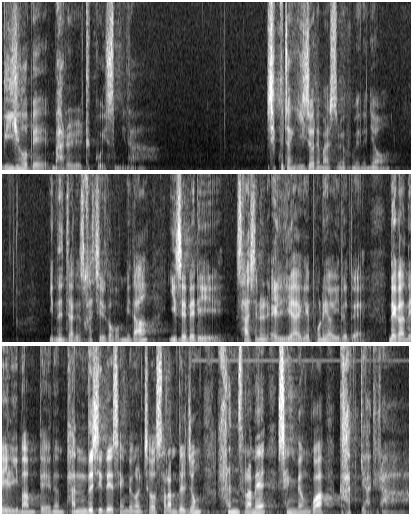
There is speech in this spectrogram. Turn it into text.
위협의 말을 듣고 있습니다. 19장 2절의 말씀에 보면은요. 있는 자리에서 같이 읽어봅니다. 이세벨이 사신을 엘리야에게 보내어 이르되 내가 내일 이맘때에는 반드시 내 생명을 저 사람들 중 한 사람의 생명과 같게 하리라.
